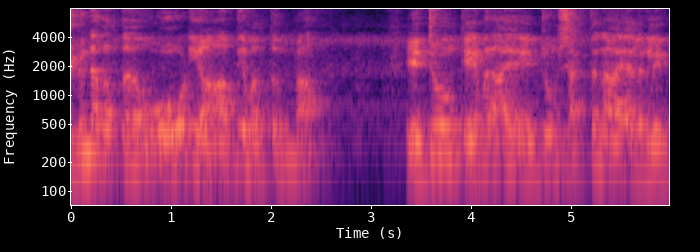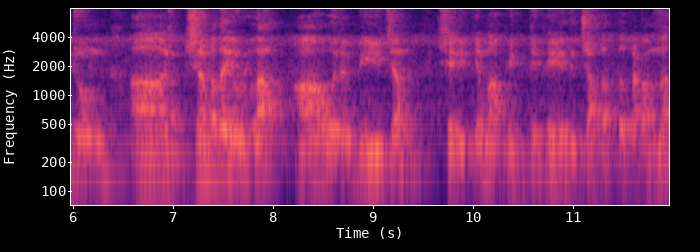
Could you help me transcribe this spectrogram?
ഇതിനകത്ത് ഓടി ആദ്യമെത്തുന്ന ഏറ്റവും കേമനായ ഏറ്റവും ശക്തനായ അല്ലെങ്കിൽ ഏറ്റവും ക്ഷമതയുള്ള ആ ഒരു ബീജം ശരിക്കും ആ ഭിത്തി ഭേദിച്ച് അകത്ത് കടന്ന്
